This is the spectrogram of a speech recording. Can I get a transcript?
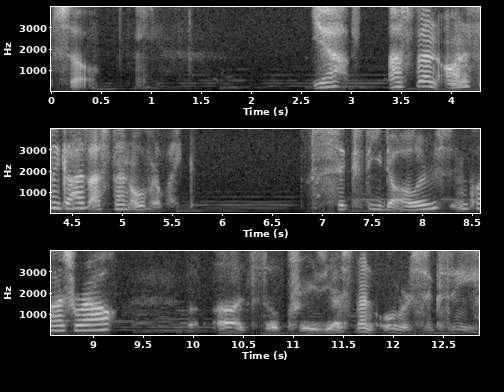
So, yeah, I spent, honestly, guys, I spent over like $60 in Clash Royale. Oh, it's so crazy. I spent over 60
